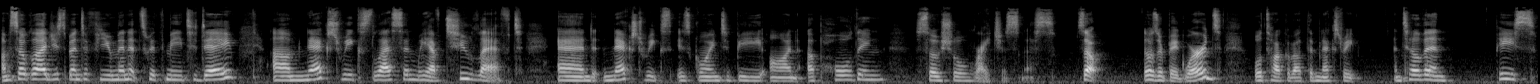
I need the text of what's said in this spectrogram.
I'm so glad you spent a few minutes with me today. Um, next week's lesson, we have two left, and next week's is going to be on upholding social righteousness. So, those are big words. We'll talk about them next week. Until then, peace.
